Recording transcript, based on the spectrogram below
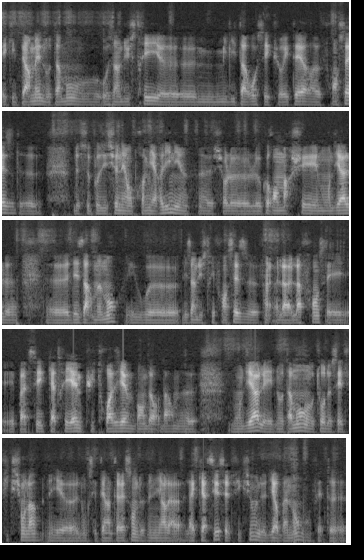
et qui permet notamment aux, industries euh, militaro-sécuritaires euh, françaises de, de, se positionner en première ligne euh, sur le, le, grand marché mondial des armements, et où les industries françaises, enfin, la, la, France est, est, passée quatrième puis troisième vendeur d'armes mondial, et notamment autour de cette fiction-là. Et donc, c'était intéressant de venir la la, casser cette fiction et de dire bah non en fait euh,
